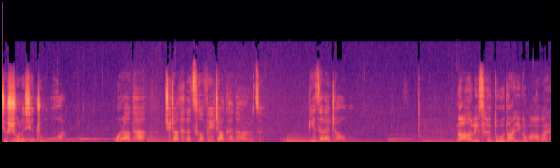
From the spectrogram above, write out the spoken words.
就说了些重话，我让他去找他的侧妃照看他儿子，别再来找我。那阿离才多大一个娃娃呀？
